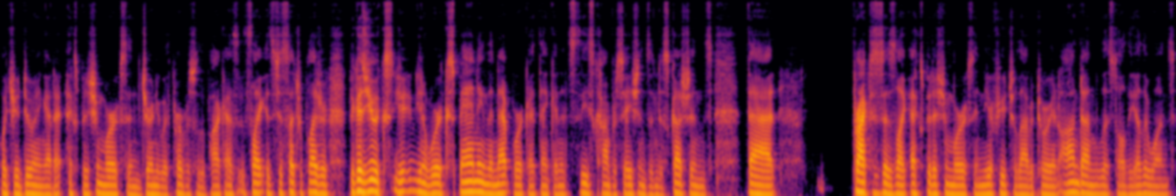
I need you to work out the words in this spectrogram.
what you're doing at uh, Expedition Works and Journey with Purpose with the podcast. It's like it's just such a pleasure because you ex, you, you know we're expanding the network, I think, and it's these conversations and discussions that practices like Expedition Works and Near Future Laboratory and on down the list, all the other ones,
